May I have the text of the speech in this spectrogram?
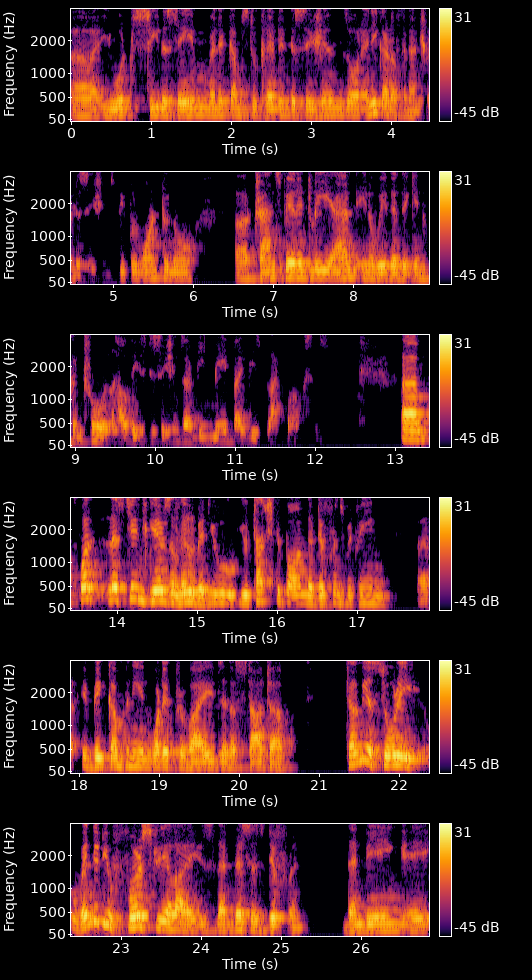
uh, you would see the same when it comes to credit decisions or any kind of financial decisions. People want to know uh, transparently and in a way that they can control how these decisions are being made by these black boxes. Um, well, let's change gears a little bit. You, you touched upon the difference between uh, a big company and what it provides and a startup. Tell me a story. When did you first realize that this is different than being a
